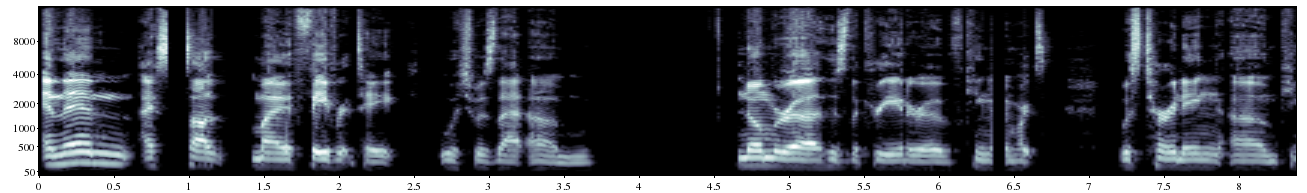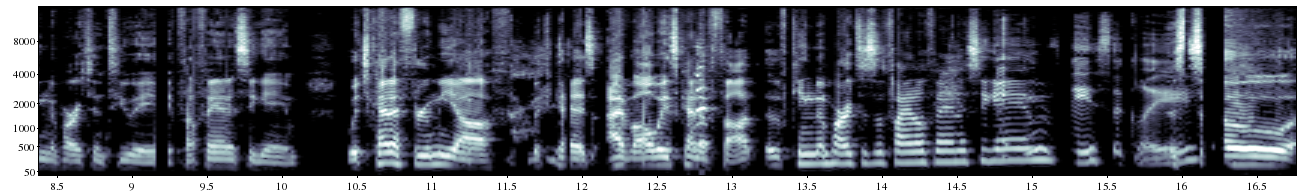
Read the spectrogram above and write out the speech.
And then I saw my favorite take, which was that um Nomura, who's the creator of Kingdom Hearts, was turning um, Kingdom Hearts into a Final Fantasy game, which kind of threw me off because I've always kind of thought of Kingdom Hearts as a Final Fantasy game. is basically. so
